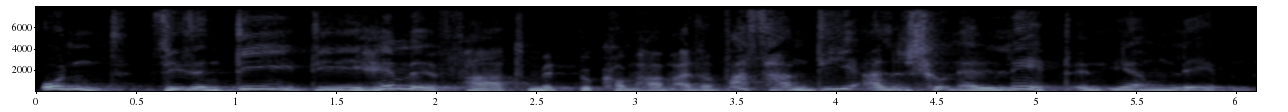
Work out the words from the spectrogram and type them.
Und sie sind die, die die Himmelfahrt mitbekommen haben. Also was haben die alles schon erlebt in ihrem Leben?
